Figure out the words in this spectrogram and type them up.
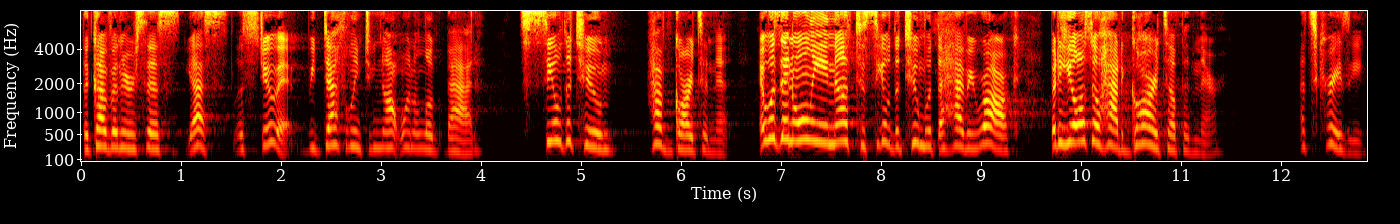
The governor says, yes, let's do it. We definitely do not want to look bad. Seal the tomb, have guards in it. It wasn't only enough to seal the tomb with the heavy rock, but he also had guards up in there. That's crazy.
